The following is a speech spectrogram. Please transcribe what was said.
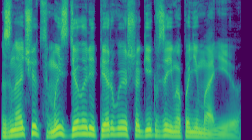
«Значит, мы сделали первые шаги к взаимопониманию.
